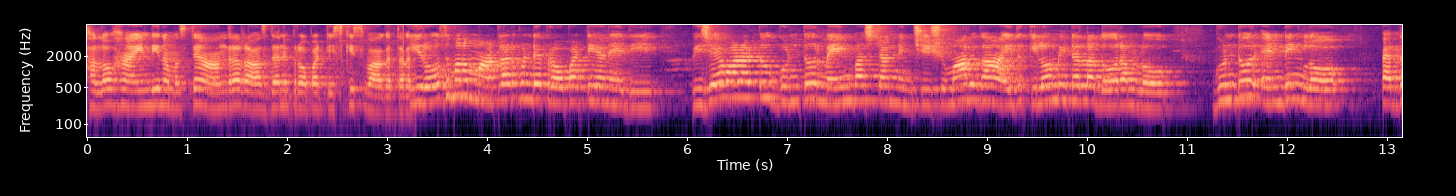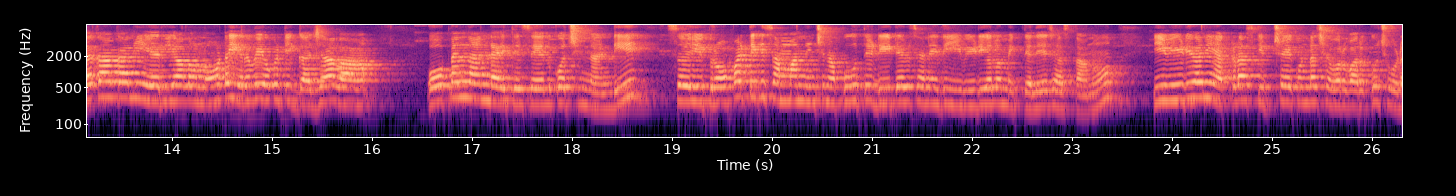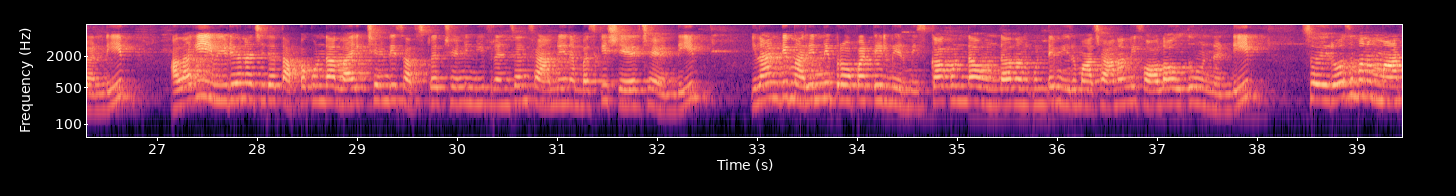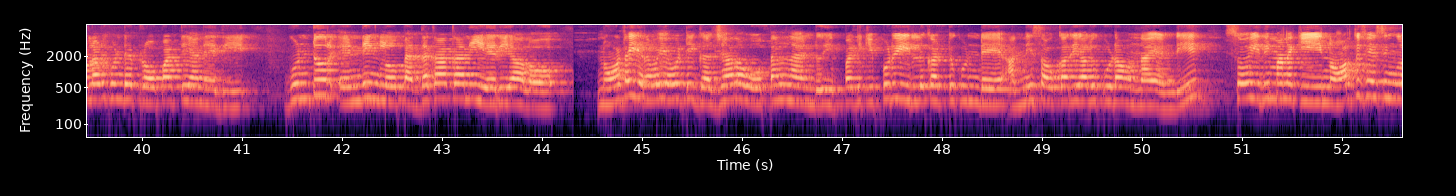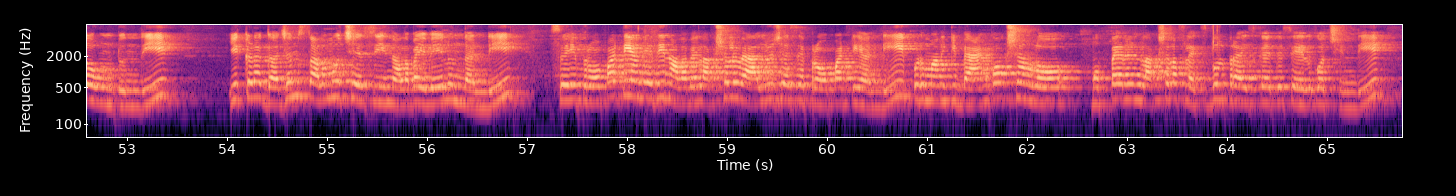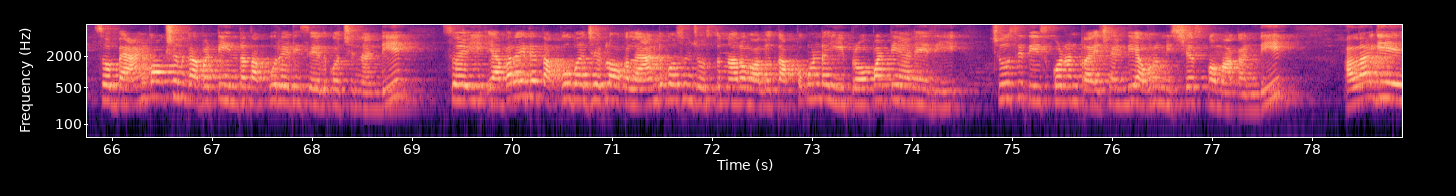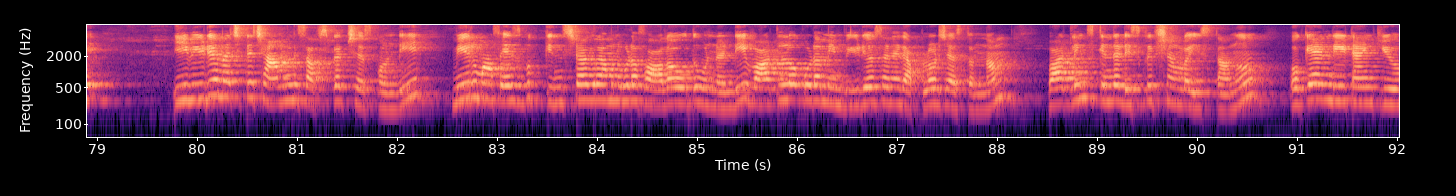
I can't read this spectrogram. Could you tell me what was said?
Hello hi అండి. నమస్తే. ఆంధ్ర రాజధాని ప్రాపర్టీస్కి స్వాగతం. ఈరోజు మనం మాట్లాడుకునే ప్రాపర్టీ అనేది Vijayawada to Guntur main bus stand నుంచి సుమారుగా ఐదు కిలోమీటర్ల దూరంలో గుంటూరు ఎండింగ్లో పెద్దకాకాని ఏరియాలో నూట ఇరవై ఒకటి గజాల ఓపెన్ ల్యాండ్ అయితే సేల్కొచ్చిందండి సో ఈ ప్రాపర్టీకి సంబంధించిన పూర్తి డీటెయిల్స్ అనేది ఈ వీడియోలో మీకు తెలియజేస్తాను. ఈ వీడియోని ఎక్కడా స్కిప్ చేయకుండా చివరి వరకు చూడండి. అలాగే ఈ వీడియో నచ్చితే తప్పకుండా లైక్ చేయండి సబ్స్క్రైబ్ చేయండి మీ ఫ్రెండ్స్ అండ్ ఫ్యామిలీ మెంబర్స్కి షేర్ చేయండి. ఇలాంటి మరిన్ని ప్రాపర్టీలు మీరు మిస్ కాకుండా ఉండాలనుకుంటే మీరు మా ఛానల్ని ఫాలో అవుతూ ఉండండి. సో ఈరోజు మనం మాట్లాడుకునే ప్రాపర్టీ అనేది గుంటూరు ఎండింగ్లో పెద్ద కాకాని ఏరియాలో నూట ఇరవై ఒకటి గజాల ఓపెన్ ల్యాండ్ ఇప్పటికిప్పుడు ఇల్లు కట్టుకుండే అన్ని సౌకర్యాలు కూడా ఉన్నాయండి. సో ఇది మనకి నార్త్ ఫేసింగ్లో ఉంటుంది. ఇక్కడ గజం స్థలం వచ్చేసి నలభై వేలు ఉందండి. సో ఈ ప్రాపర్టీ అనేది నలభై లక్షలు వాల్యూ చేసే ప్రాపర్టీ అండి. ఇప్పుడు మనకి బ్యాంక్ ఆప్షన్లో ముప్పై రెండు లక్షల ఫ్లెక్సిబుల్ ప్రైస్కి అయితే సేల్కి వచ్చింది. సో బ్యాంక్ ఆప్షన్ కాబట్టి ఇంత తక్కువ రేటుకి సేల్కి వచ్చిందండి. సో ఎవరైతే తక్కువ బడ్జెట్లో ఒక ల్యాండ్ కోసం చూస్తున్నారో వాళ్ళు తప్పకుండా ఈ ప్రాపర్టీ అనేది చూసి తీసుకోవడం ట్రై చేయండి. ఎవరు మిస్ చేసుకోమాకండి. అలాగే ఈ వీడియో నచ్చితే ఛానల్ని సబ్స్క్రైబ్ చేసుకోండి. మీరు మా ఫేస్బుక్ ఇన్స్టాగ్రామ్ను కూడా ఫాలో అవుతూ ఉండండి. వాటిలో కూడా మేము వీడియోస్ అనేది అప్లోడ్ చేస్తున్నాం. వాటి లింక్స్ కింద డిస్క్రిప్షన్లో ఇస్తాను. ఓకే అండి థ్యాంక్ యూ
